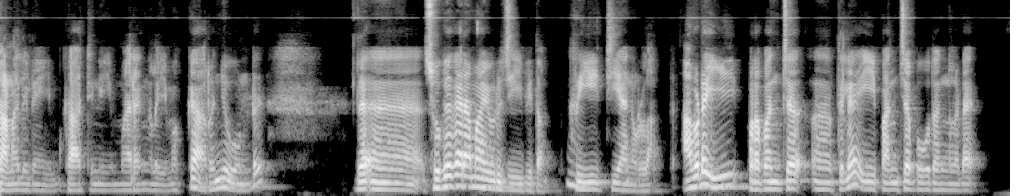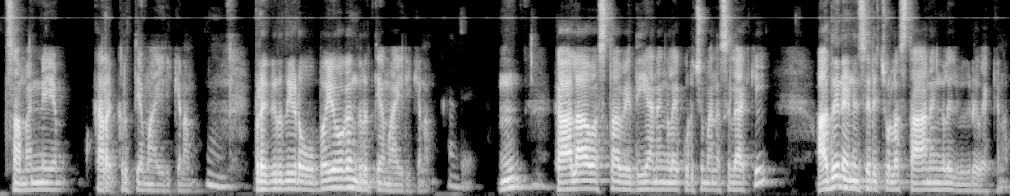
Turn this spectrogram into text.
തണലിനെയും കാറ്റിനെയും മരങ്ങളെയും ഒക്കെ അറിഞ്ഞുകൊണ്ട് സുഖകരമായ ഒരു ജീവിതം ക്രിയേറ്റ് ചെയ്യാനുള്ള. അവിടെ ഈ പ്രപഞ്ചത്തിലെ ഈ പഞ്ചഭൂതങ്ങളുടെ സമന്വയം കറ കൃത്യമായിരിക്കണം. പ്രകൃതിയുടെ ഉപയോഗം കൃത്യമായിരിക്കണം. കാലാവസ്ഥാ വ്യതിയാനങ്ങളെ കുറിച്ച് വ്യതിയാനങ്ങളെക്കുറിച്ച് മനസ്സിലാക്കി അതിനനുസരിച്ചുള്ള സ്ഥാനങ്ങളിൽ വീട് വെക്കണം.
